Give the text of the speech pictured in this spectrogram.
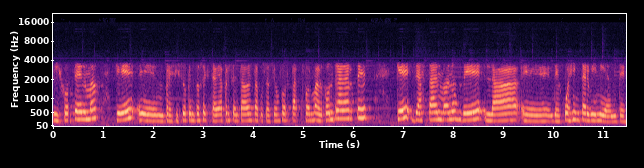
dijo Telma, que eh, precisó que entonces se había presentado esta acusación formal contra D'Artés, que ya está en manos de la, eh, del juez interviniente.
